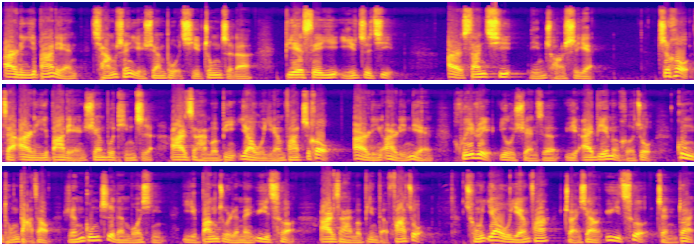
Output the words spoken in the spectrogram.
二零一八年，强生也宣布其终止了 BACE 抑制剂二三期临床试验。之后，在二零一八年宣布停止阿尔兹海默病药物研发之后。二零二零年，辉瑞又选择与 IBM 合作，共同打造人工智能模型，以帮助人们预测阿尔兹海默病的发作。从药物研发转向预测诊断，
